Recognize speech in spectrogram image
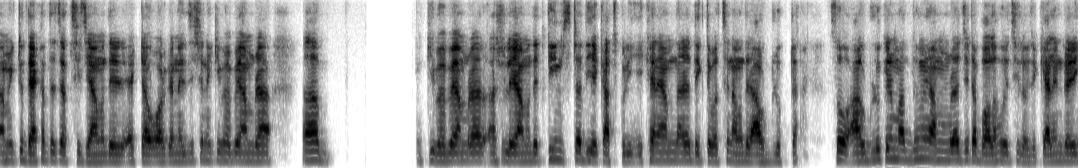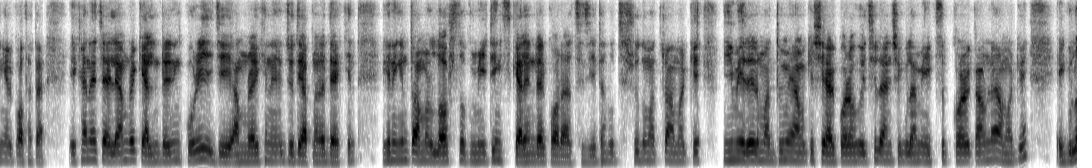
আমি একটু দেখাতে চাচ্ছি যে আমাদের একটা অর্গানাইজেশনে কীভাবে আমরা কীভাবে আমরা আসলে আমাদের টিমসটা দিয়ে কাজ করি। এখানে আপনারা দেখতে পাচ্ছেন আমাদের আউটলুকটা সো আউটলুকের মাধ্যমে আমরা যেটা বলা হয়েছিল যে ক্যালেন্ডারিং এর কথাটা, এখানে চাইলে আমরা ক্যালেন্ডারিং করি যে আমরা এখানে যদি আপনারা দেখেন, এখানে কিন্তু আমার লটস অফ মিটিংস ক্যালেন্ডার করা আছে, যেটা হচ্ছে শুধুমাত্র আমাকে ইমেলের মাধ্যমে আমাকে শেয়ার করা হয়েছিল অ্যান্ড সেগুলো আমি একসেপ্ট করার কারণে আমাকে এগুলো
